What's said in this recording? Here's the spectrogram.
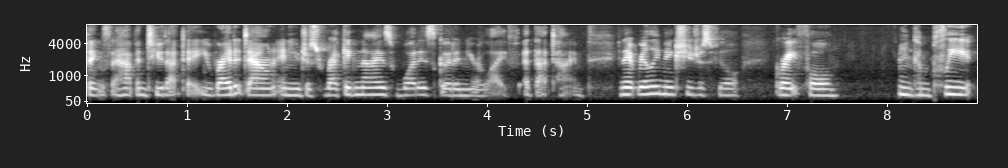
things that happened to you that day. You write it down and you just recognize what is good in your life at that time. And it really makes you just feel grateful and complete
